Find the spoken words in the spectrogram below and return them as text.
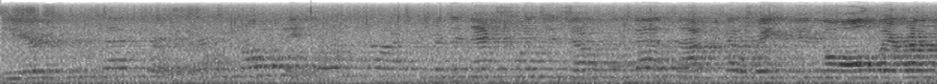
steer to the center. Where are we going? You're the next one to jump the fence, now you gotta wait for you to go all the way around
